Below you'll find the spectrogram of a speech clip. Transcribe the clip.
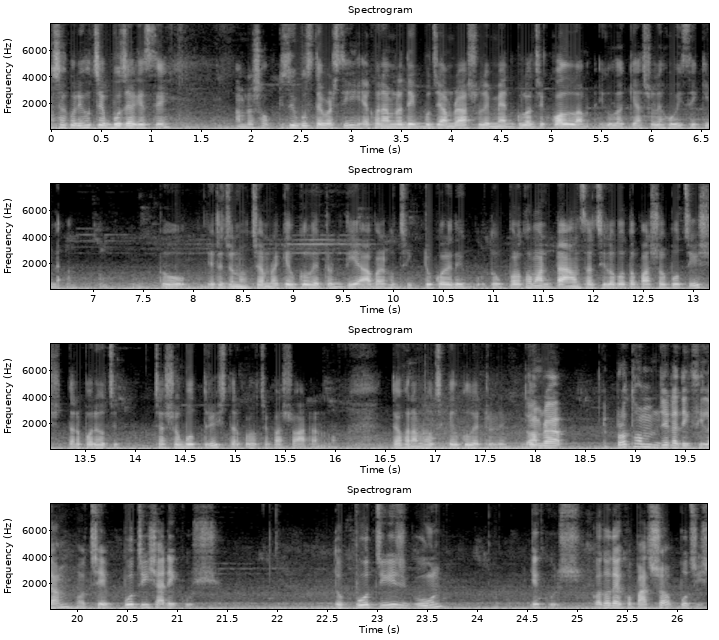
আশা করি হচ্ছে বোঝা গেছে। আমরা সব কিছুই বুঝতে পারছি। এখন আমরা দেখব যে আমরা আসলে ম্যাথগুলো যে করলাম, এগুলো কি আসলে হয়েছে কি না তো এটার জন্য হচ্ছে আমরা ক্যালকুলেটর দিয়ে আবার হচ্ছে একটু করে দেখব। তো প্রথম আনটা আনসার ছিল কত? পাঁচশো পঁচিশ, তারপরে হচ্ছে চারশো বত্রিশ, তারপর হচ্ছে পাঁচশো আটান্ন। তো এখন আমরা হচ্ছে ক্যালকুলেটরে তো আমরা প্রথম যেটা দেখছিলাম হচ্ছে পঁচিশ আর একুশ। তো পঁচিশ গুণ একুশ। কত দেখো? পাঁচশো পঁচিশ।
